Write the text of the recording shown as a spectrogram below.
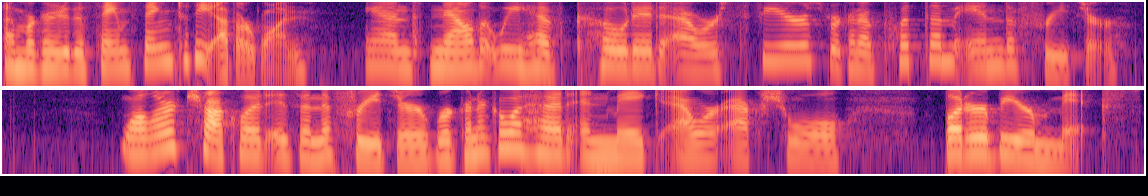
And we're going to do the same thing to the other one. And now that we have coated our spheres, we're going to put them in the freezer. While our chocolate is in the freezer, we're going to go ahead and make our actual butterbeer mix.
